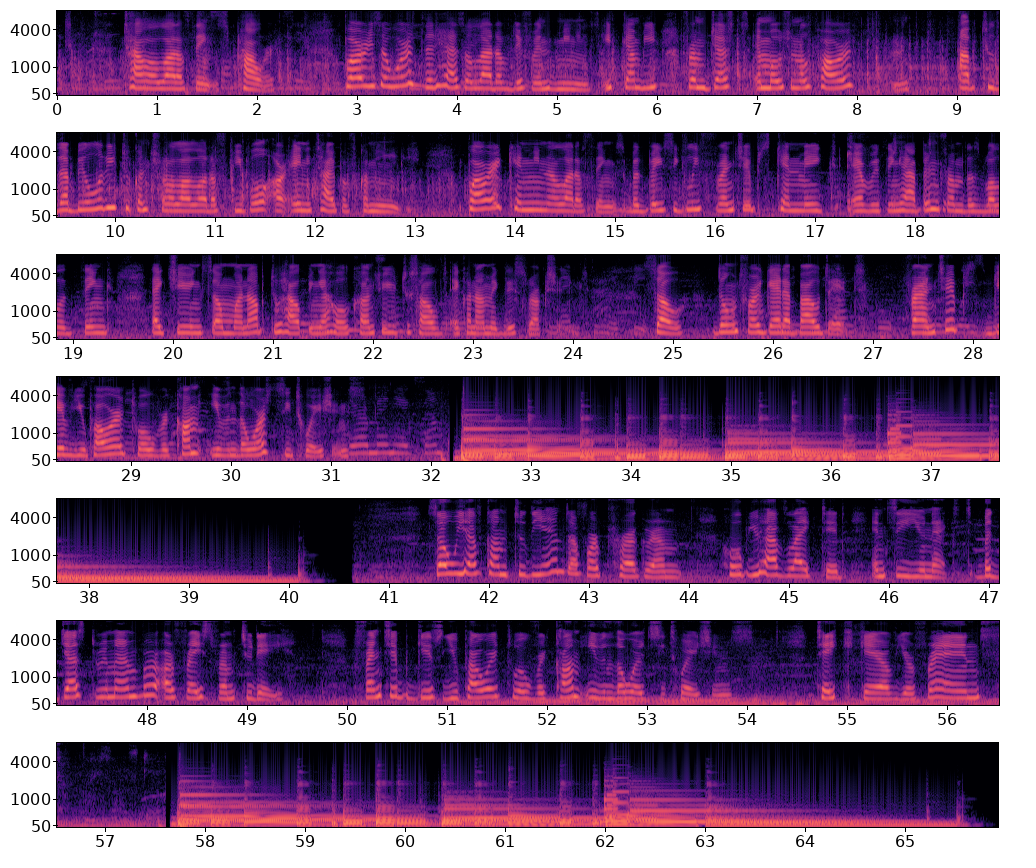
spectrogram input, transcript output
tell a lot of things. Power. Power is a word that has a lot of different meanings. It can be from just emotional power up to the ability to control a lot of people or any type of community. Power can mean a lot of things, but basically, friendships can make everything happen from the smallest thing like cheering someone up to helping a whole country to solve economic destruction. So, don't forget about it. Friendships give you power to overcome even the worst situations. So we have come to the end of our program. Hope you have liked it and see you next. But just remember our phrase from today. Friendship gives you power to overcome even the worst situations. Take care of your friends.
